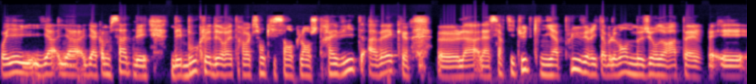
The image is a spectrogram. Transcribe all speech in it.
voyez, il y a, comme ça des, des boucles de rétroaction qui s'enclenchent très vite avec la, la certitude qu'il n'y a plus véritablement de mesures de rappel. Et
